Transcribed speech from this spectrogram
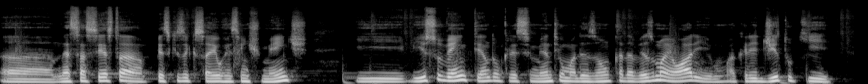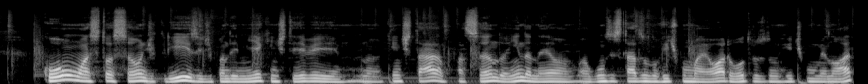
Uh, nessa sexta pesquisa que saiu recentemente, e isso vem tendo um crescimento e uma adesão cada vez maior, e acredito que com a situação de crise, de pandemia que a gente teve, que a gente está passando ainda, né? Alguns estados no ritmo maior, outros no ritmo menor,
